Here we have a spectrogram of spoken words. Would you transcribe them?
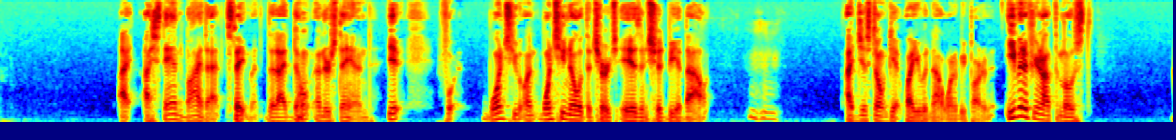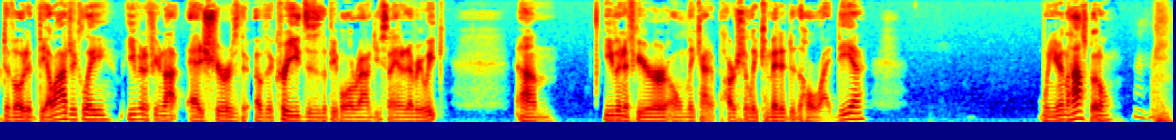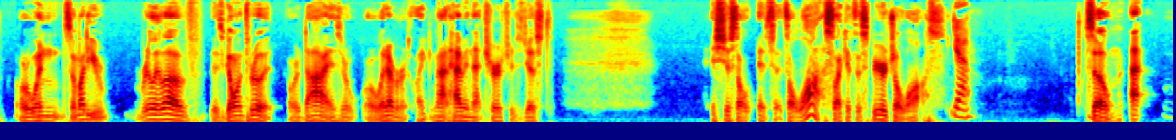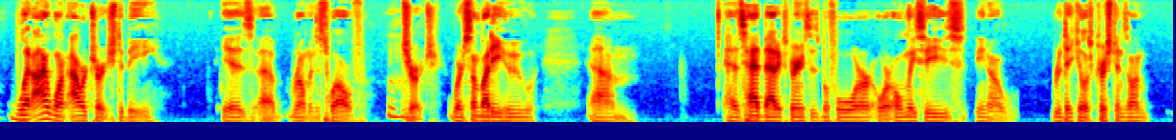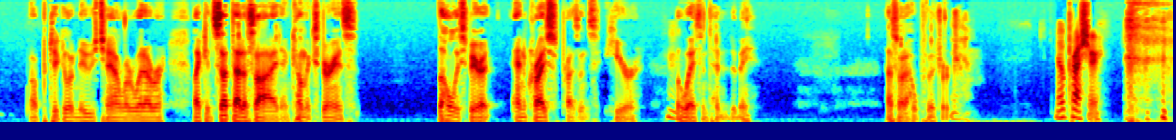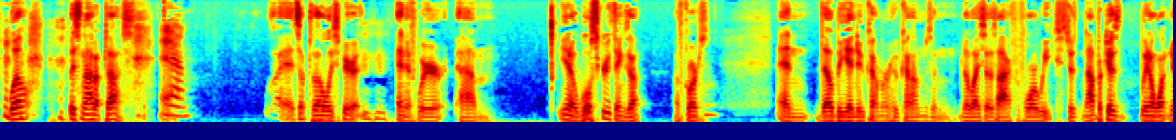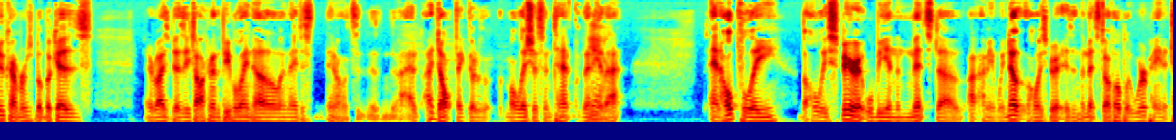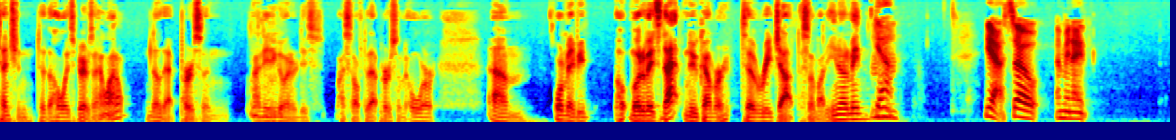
i i stand by that statement that i don't understand it for once you un, once you know what the church is and should be about Mhm. I just don't get why you would not want to be part of it. Even if you're not the most devoted theologically, even if you're not as sure as the, of the creeds as the people around you saying it every week, um, even if you're only kind of partially committed to the whole idea, when you're in the hospital Mhm. or when somebody you really love is going through it or dies or, or whatever, like not having that church is just, it's just a, it's, it's a loss. Like it's a spiritual loss. Yeah. So I, what I want our church to be is a Romans 12 Mhm. church where somebody who um, has had bad experiences before or only sees, you know, ridiculous Christians on a particular news channel or whatever, like can set that aside and come experience the Holy Spirit and Christ's presence here Hmm. the way it's intended to be. That's what I hope for the church. Yeah. No pressure. Well, it's not up to us. Yeah. It's up to the Holy Spirit. hmm and if we're um you know we'll screw things up of course Mhm. and there'll be a newcomer who comes and nobody says hi for four weeks just not because we don't want newcomers but because everybody's busy talking to the people they know and they just you know it's i, I don't think there's malicious intent with any of that and hopefully the holy spirit will be in the midst of i I mean we know that the holy spirit is in the midst of hopefully we're paying attention to the holy spirit saying oh i don't know that person I need to Mhm. go introduce myself to that person, or, um, or maybe motivates that newcomer to reach out to somebody. You know what I mean? Yeah. Mhm. Yeah. So, I mean, I,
